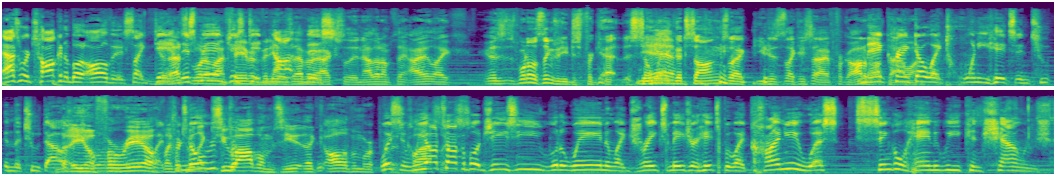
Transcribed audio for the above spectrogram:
As we're talking about all of it, it's like, damn, Yeah, that's this one of my just favorite did videos not ever. miss. Actually, now that I'm thinking, I like it's it's one of those things where you just forget. There's so Yeah. many good songs, like you just like you said, I forgot Man about cranked that out like 20 hits in two in the 2000s. Yo, for real, like, for between no like re- two for- albums, he, like all of them were. Listen, we all classics. talk about Jay Z, Lil Wayne, and like Drake's major hits, but like Kanye West single handedly can challenge.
